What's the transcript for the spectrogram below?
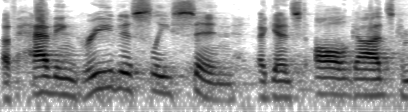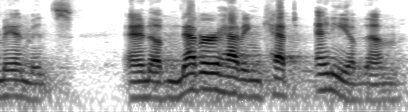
of having grievously sinned against all God's commandments and of never having kept any of them.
